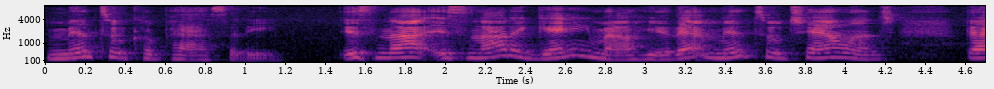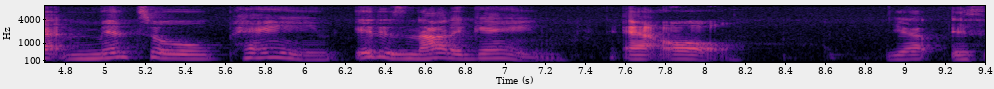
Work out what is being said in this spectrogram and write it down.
mental capacity. It's not it's not a game out here. That mental challenge that mental pain it is not a game at all. Yep it's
